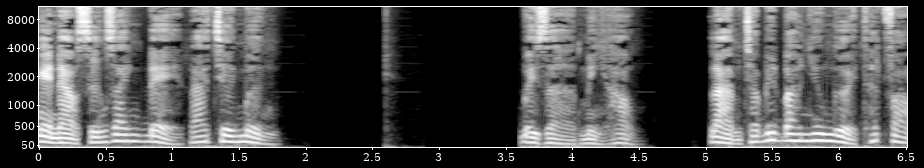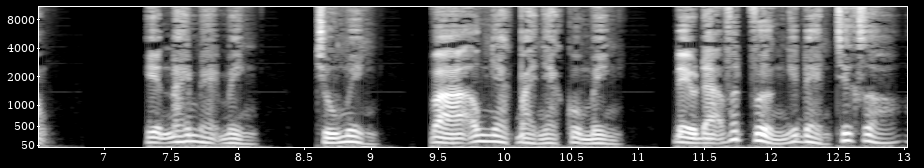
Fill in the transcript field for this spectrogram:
ngày nào xướng danh để ra chơi mừng. Bây giờ mình hỏng, làm cho biết bao nhiêu người thất vọng. Hiện nay mẹ mình, chú mình và ông nhạc bà nhạc của mình đều đã vất vưởng như đèn trước gió.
